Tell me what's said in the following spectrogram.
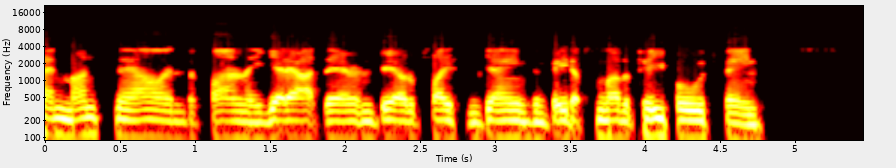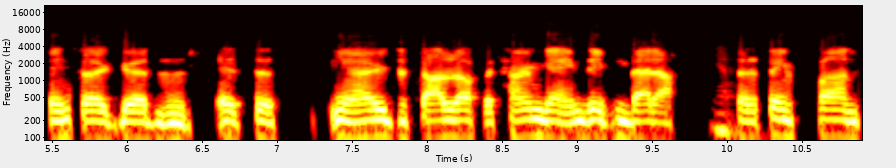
10 months now, and to finally get out there and be able to play some games and beat up some other people, it's been been so good. And it's just, you know, just started off with home games even better. Yep. So it's been fun.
